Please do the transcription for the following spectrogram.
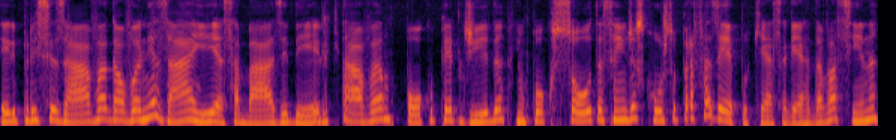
ele precisava galvanizar aí essa base dele que estava um pouco perdida e um pouco solta, sem discurso para fazer, porque essa guerra da vacina,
